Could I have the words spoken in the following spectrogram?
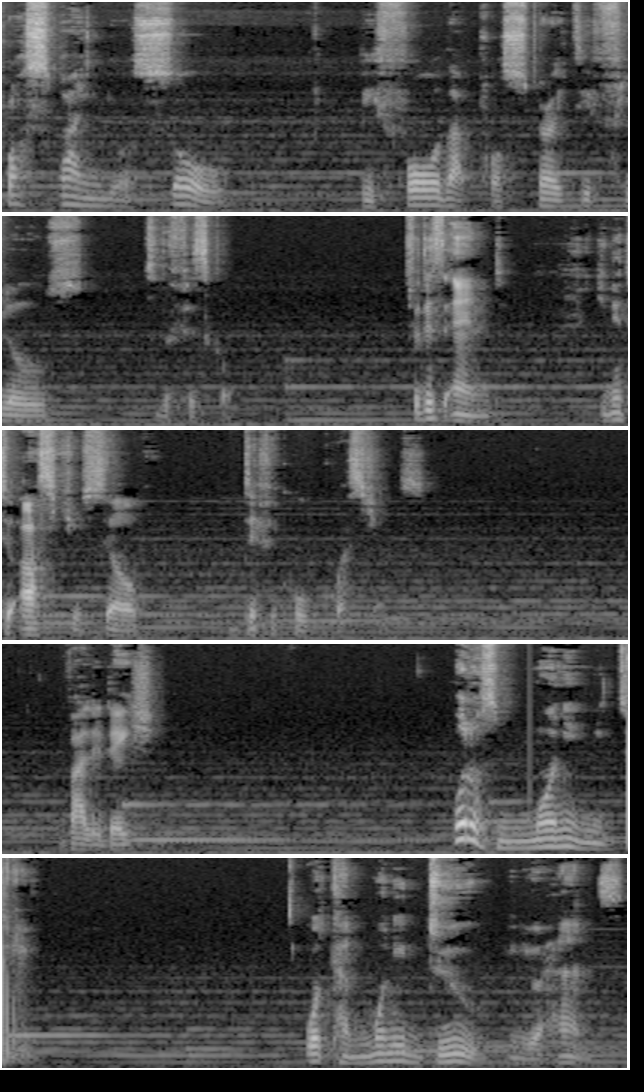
prosper in your soul before that prosperity flows to the physical. To this end, you need to ask yourself difficult questions validation. What does money mean to you? What can money do in your hands?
